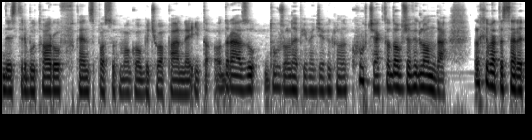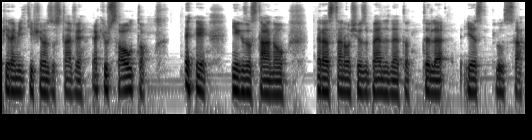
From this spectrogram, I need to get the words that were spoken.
dystrybutorów w ten sposób mogą być łapane i to od razu dużo lepiej będzie wyglądać. Kurczę, jak to dobrze wygląda. Ale chyba te stare piramidki wciąż zostawię. Jak już są, to niech zostaną. Teraz staną się zbędne, to tyle jest plusa.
